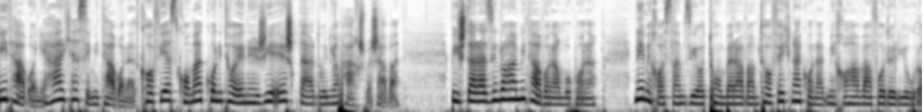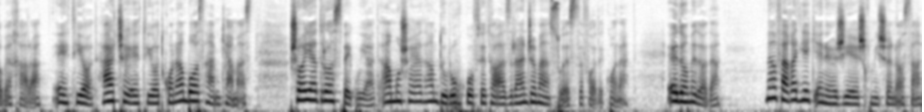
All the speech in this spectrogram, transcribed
می توانی هر کسی می تواند کافی است کمک کنی تا انرژی عشق در دنیا پخش بشود. بیشتر از این را هم می توانم بکنم. نمی‌خواستم زیاد تون بروم تا فکر نکند می‌خواهم وفاداری او را بخرم. احتیاط هرچه احتیاط کنم باز هم کم است. شاید راست بگوید اما شاید هم دروغ گفته تا از رنج من سوء استفاده کند. ادامه دادم. من فقط یک انرژی عشق می‌شناسم.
